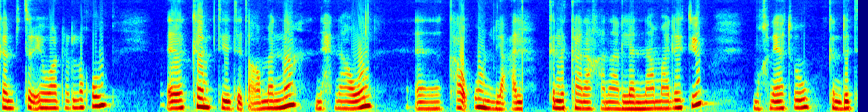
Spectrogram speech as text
ከምቲ ትሪእዋ ዘለኹም ከምቲ ትጠቕመና ንሕና እውን ካብኡ ንላዕሊ ክንከናኸና ኣለና ማለት እዩ ምክንያቱ ክንዲ እቲ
